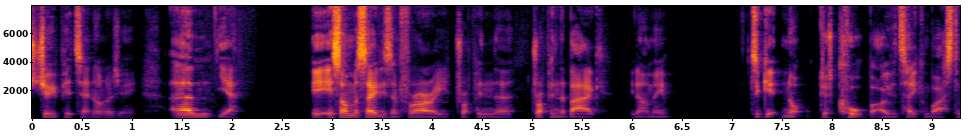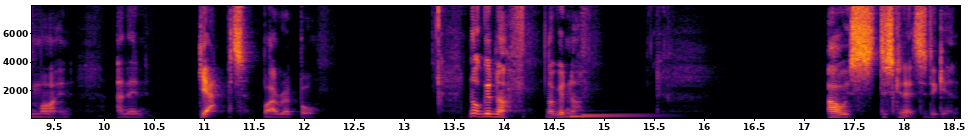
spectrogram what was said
stupid technology. Um, yeah, it's on Mercedes and Ferrari dropping the dropping the bag. You know what I mean? To get not just caught but overtaken by Aston Martin, and then gapped by Red Bull. Not good enough. Not good enough. Oh, it's disconnected again.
